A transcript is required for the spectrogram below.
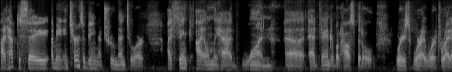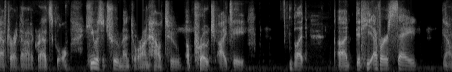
I'd have to say, I mean, in terms of being a true mentor, I think I only had one uh, at Vanderbilt Hospital, whereas where I worked right after I got out of grad school. He was a true mentor on how to approach IT. But uh, did he ever say, you know,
